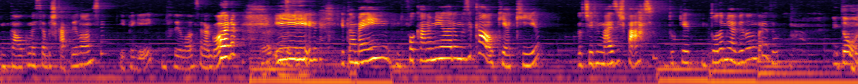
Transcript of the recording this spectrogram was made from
Então eu comecei a buscar freelancer e peguei um freelancer agora. E, e também focar na minha área musical, que aqui eu tive mais espaço do que em toda a minha vida no Brasil. Então,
